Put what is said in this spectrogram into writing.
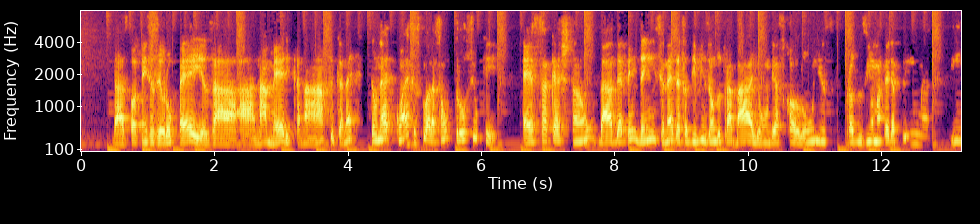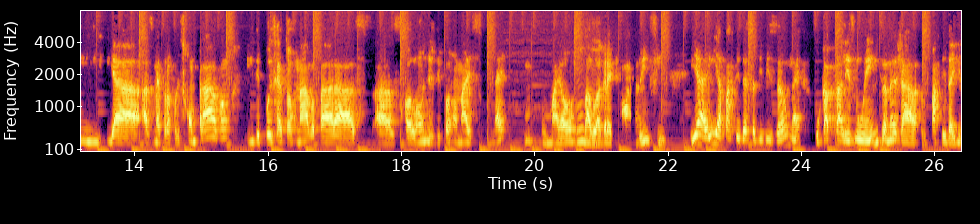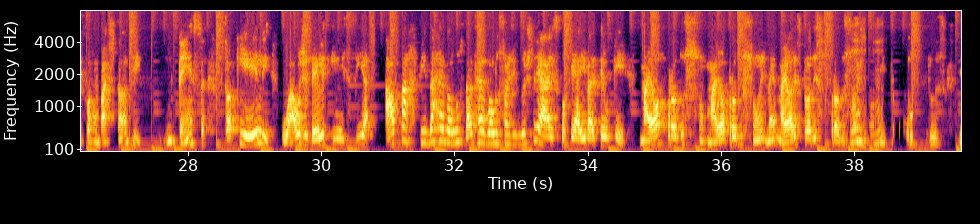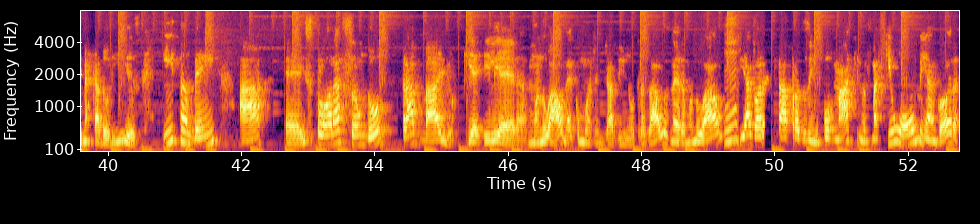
das potências europeias a, a, na América, na África, né? Então, né, com essa exploração trouxe o quê? Essa questão da dependência, né? Dessa divisão do trabalho, onde as colônias produziam matéria-prima e, e a, as metrópoles compravam e depois retornava para as, as colônias de forma mais, né? Com maior uhum. valor agregado, enfim. E aí, a partir dessa divisão, né, o capitalismo entra, né, já a partir daí de forma bastante intensa, só que ele, o auge dele inicia a partir da revolu das revoluções industriais, porque aí vai ter o quê? Maior produção, maior produções, né? Maiores produ produções uhum. de produtos, de mercadorias e também a é, exploração do trabalho, que é, ele era manual, né, como a gente já viu em outras aulas, né, era manual, uhum. e agora está produzindo por máquinas, mas que o homem agora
